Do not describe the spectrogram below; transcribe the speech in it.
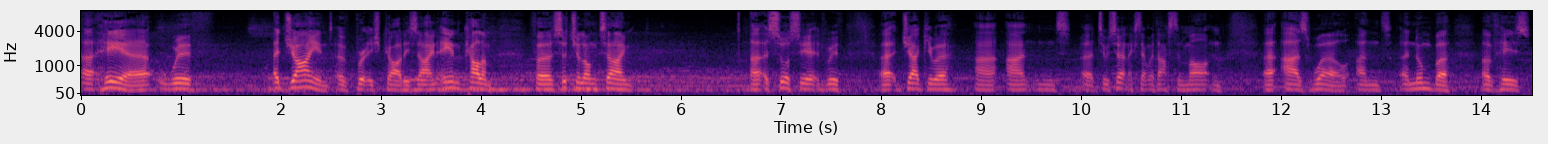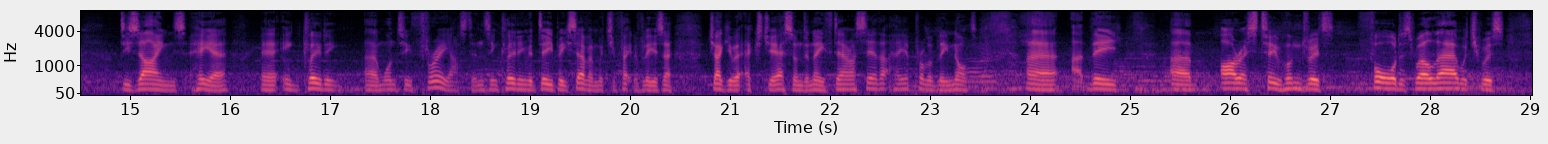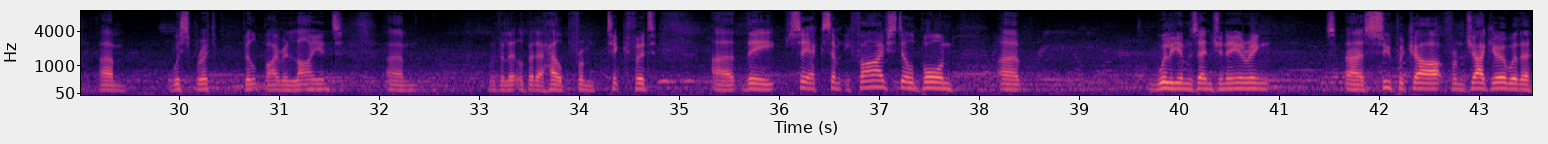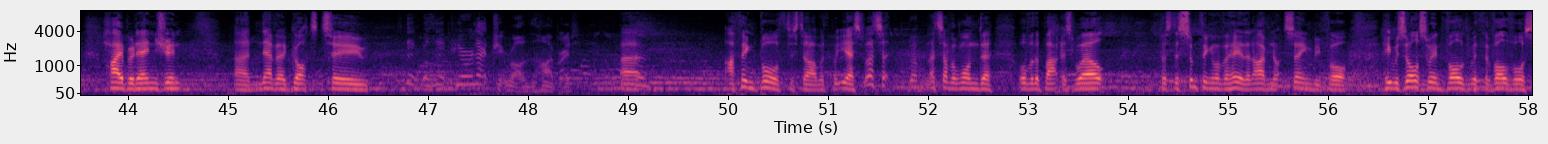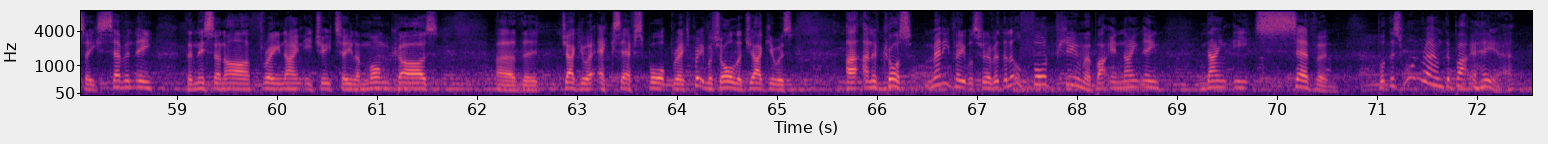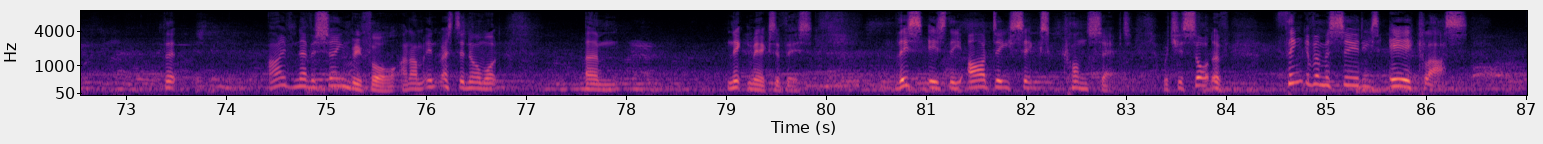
uh, here with a giant of British car design, Ian Callum, for such a long time uh, associated with uh, Jaguar uh, and to a certain extent with Aston Martin as well, and a number of his designs here, uh, including uh, one, two, three Astons, including the DB7, which effectively is a Jaguar XJS underneath. Dare I say that here? Probably not. Uh, the um, RS200 Ford as well there, which was um, It, built by Reliant. Um, with a little bit of help from Tickford. Uh, the CX75, stillborn uh, Williams Engineering uh, supercar from Jaguar with a hybrid engine. Uh, never got to, Was it pure electric rather than hybrid? uh, I think both to start with, but yes, let's, let's have a wander over the back as well. Because there's something over here that I've not seen before. He was also involved with the Volvo C70, the Nissan R390 GT Le Mans cars, uh, the Jaguar XF Sportbrakes, pretty much all the Jaguars. Uh, and of course, many people it, the little Ford Puma back in 1997. But there's one round the back here that I've never seen before, and I'm interested to know what um, Nick makes of this. This is the RD6 concept, which is sort of think of a Mercedes A class,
